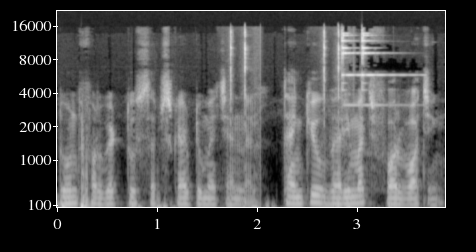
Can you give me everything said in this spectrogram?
Don't forget to subscribe to my channel. Thank you very much for watching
